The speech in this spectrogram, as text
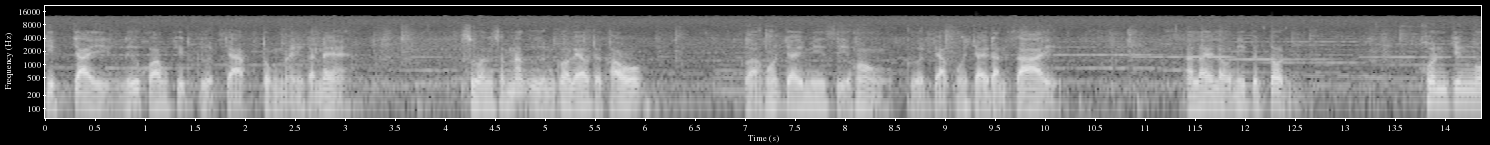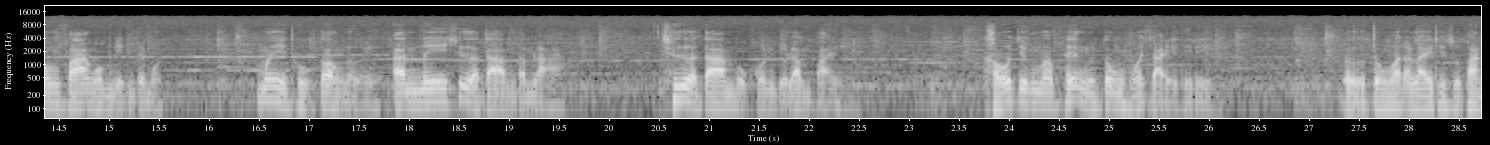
กิจใจหรือความคิดเกิดจากตรงไหนกันแน่ ส่วนสำนักอื่นก็แล้วแต่เขาว่าหัวใจมีสี่ห้องเกิดจากหัวใจด้านซ้าย อะไรเหล่านี้เป็นต้น คนจึงงมฟ้างมดินไปหมด ไม่ถูกต้องเลย อันนี้เชื่อตามตำราเชื่อตามบุคคลอยู่ล่ำไป เขาจึงมาเพ่งตรงหัวใจทีนี้เออตรงวัดอะไรที่สุพรรณ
